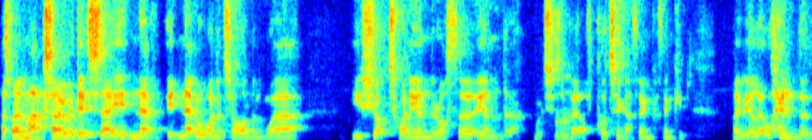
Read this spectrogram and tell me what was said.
I suppose Max Homa did say he'd never he'd never won a tournament where he shot twenty under or thirty under, which is mm. a hmm. bit off putting. I think. I think it, maybe a little hint that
